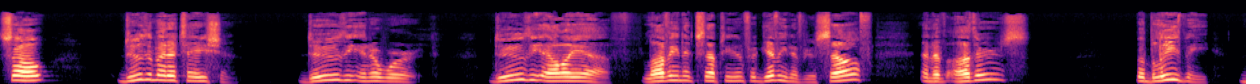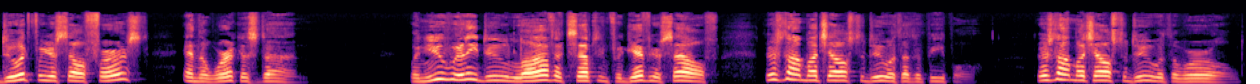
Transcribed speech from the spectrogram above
So, do the meditation, do the inner work, do the LAF, loving, accepting, and forgiving of yourself and of others. But believe me, do it for yourself first, and the work is done. When you really do love, accept, and forgive yourself, there's not much else to do with other people. There's not much else to do with the world.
